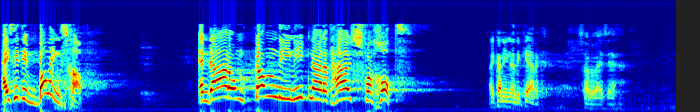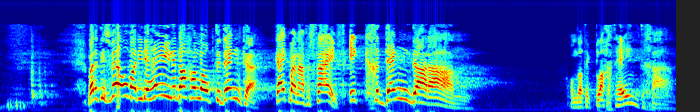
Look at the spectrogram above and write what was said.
Hij zit in ballingschap. En daarom kan hij niet naar het huis van God. Hij kan niet naar de kerk, zouden wij zeggen. Maar het is wel waar hij de hele dag aan loopt te denken. Kijk maar naar vers 5. Ik gedenk daaraan omdat ik placht heen te gaan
